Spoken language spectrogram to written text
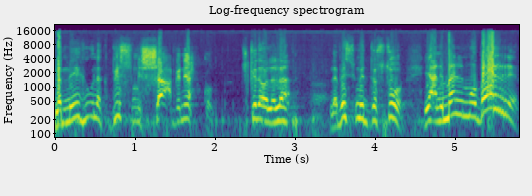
لما يجي يقول لك باسم الشعب نحكم مش كده ولا لا؟ لا باسم الدستور. يعني ما المبرر؟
